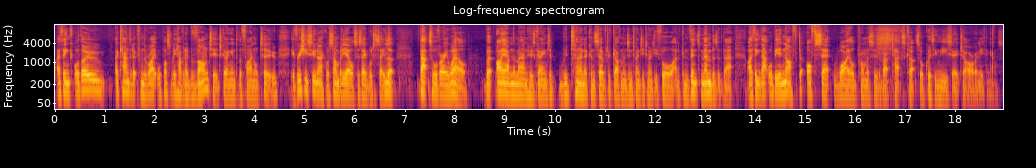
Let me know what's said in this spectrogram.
I think although a candidate from the right will possibly have an advantage going into the final two, if Rishi Sunak or somebody else is able to say, look, that's all very well, but I am the man who's going to return a Conservative government in 2024 and convince members of that, I think that will be enough to offset wild promises about tax cuts or quitting the ECHR or anything else.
